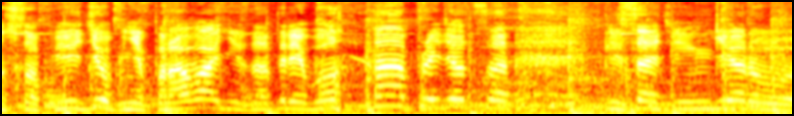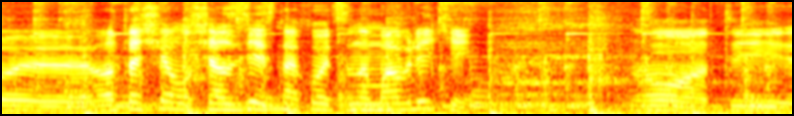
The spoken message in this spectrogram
Главное, чтобы YouTube мне права не затребовал. Придется писать Венгеру. э, А он сейчас здесь находится на Маврикий. Вот, и,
